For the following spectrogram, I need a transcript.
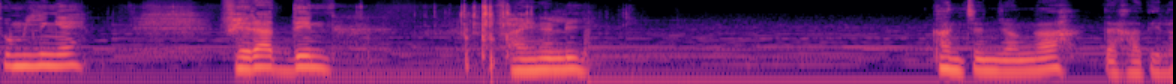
তুমলিংয়ে ফেরার দিন। ফাইনালি কাঞ্চনজঙ্ঘা দেখা দিল।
